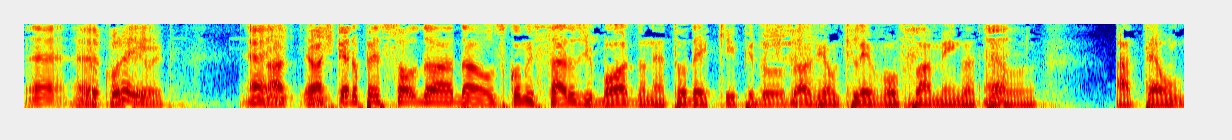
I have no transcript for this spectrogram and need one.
É, era Eu por contei aí. oito. É, e- eu acho que era o pessoal da, da- os comissários de bordo, né? Toda a equipe do, do avião que levou o Flamengo até É. o até um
